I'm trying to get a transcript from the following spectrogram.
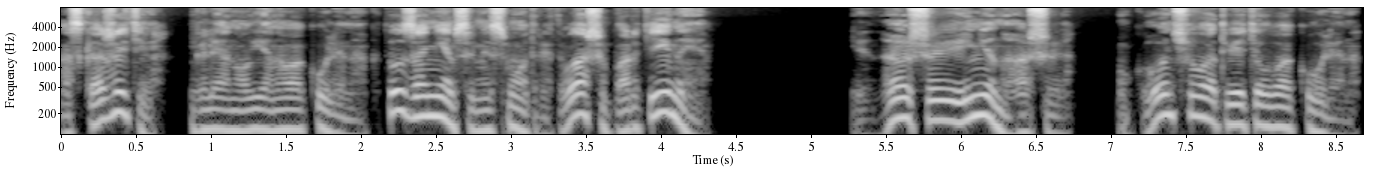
А скажите, — глянул я на Вакулина, — кто за немцами смотрит? Ваши партийные? — И наши, и не наши, — уклончиво ответил Вакулин.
